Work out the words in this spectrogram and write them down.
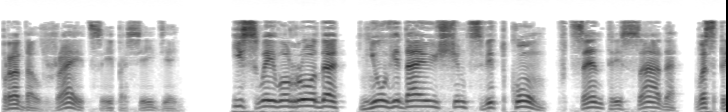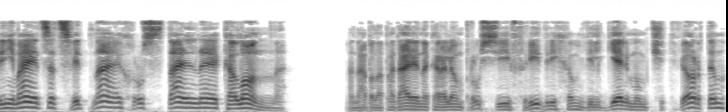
продолжается и по сей день. И своего рода неувядающим цветком в центре сада воспринимается цветная хрустальная колонна, она была подарена королем Пруссии Фридрихом Вильгельмом IV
